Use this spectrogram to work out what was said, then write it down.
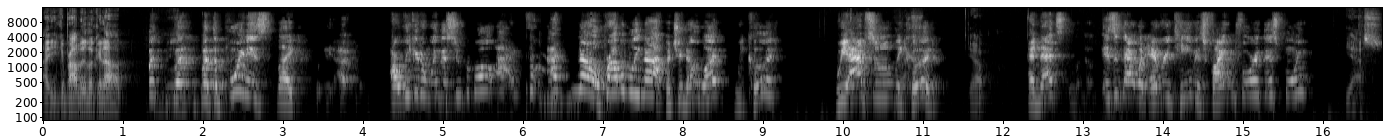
uh, you could probably look it up. But mean- but but the point is like, uh, are we going to win the Super Bowl? I, I no, probably not. But you know what? We could. We absolutely Yes. could. Yep. And that's isn't that what every team is fighting for at this point? Yes.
